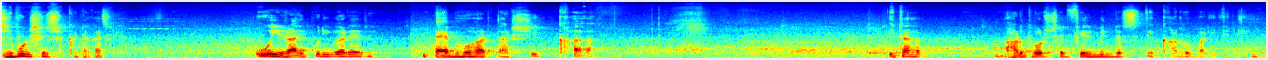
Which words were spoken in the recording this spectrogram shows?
জীবন সেই শিক্ষাটা লাগবে। ওই রায় পরিবারের ব্যবহার তার শিক্ষা। এটা ভারতবর্ষের ফিল্ম ইন্ডাস্ট্রিতে কারোর বাড়িতে নেই।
